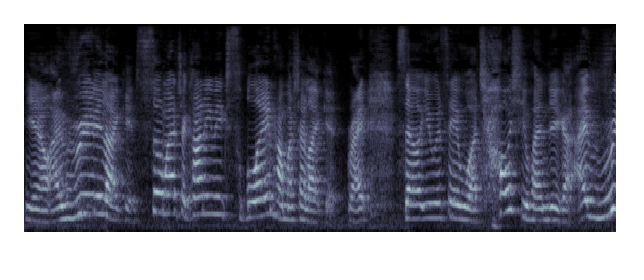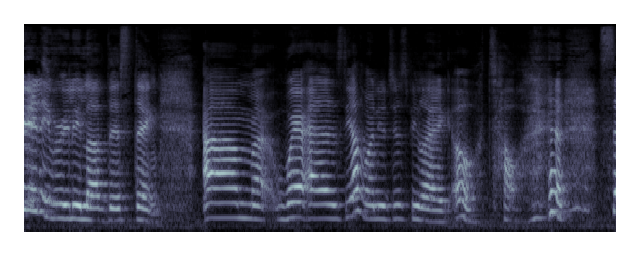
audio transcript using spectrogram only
you know I really like it so much I can't even explain how much I like it right so you would say 我超喜欢这个 I really really love this thing um, whereas the other one, you'd just be like, oh, Cao. so,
